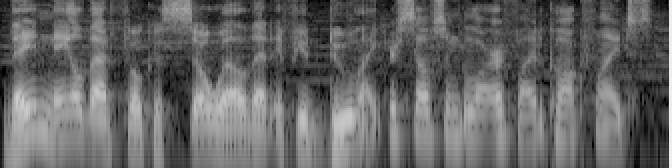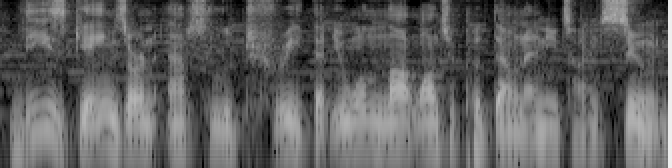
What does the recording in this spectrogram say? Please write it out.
they nail that focus so well that if you do like yourself some glorified cockfights, these games are an absolute treat that you will not want to put down anytime soon.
